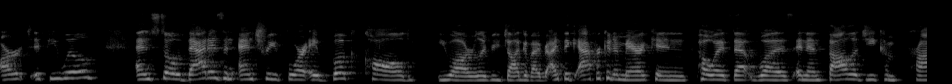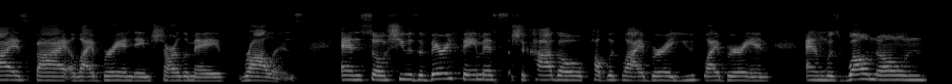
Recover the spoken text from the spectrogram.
art, if you will. And so that is an entry for a book called you all really rejogging my I think African American poets that was an anthology comprised by a librarian named Charlemae Rollins. And so she was a very famous Chicago public library youth librarian and was well known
